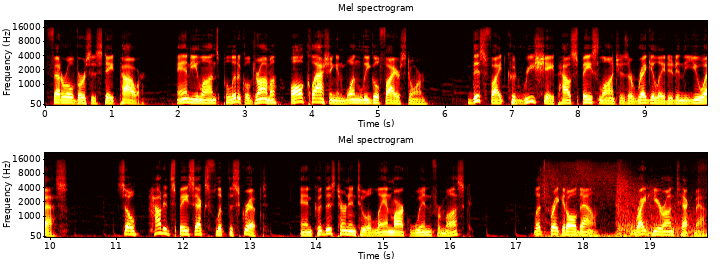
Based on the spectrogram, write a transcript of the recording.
federal versus state power, and Elon's political drama all clashing in one legal firestorm. This fight could reshape how space launches are regulated in the US. So, how did SpaceX flip the script? And could this turn into a landmark win for Musk? Let's break it all down, right here on TechMap.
